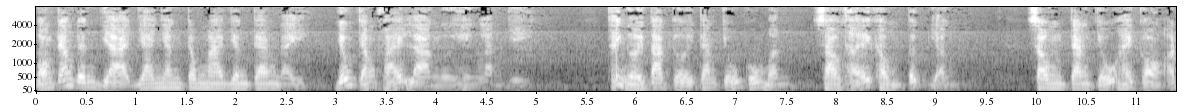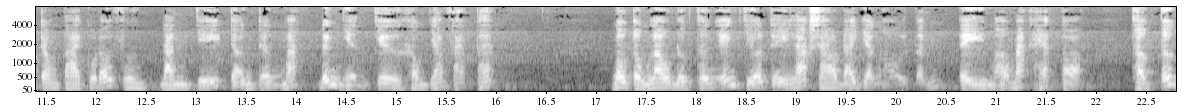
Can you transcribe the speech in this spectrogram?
Bọn Tráng Đinh và gia nhân trong Mai Dân Trang này vốn chẳng phải là người hiền lành gì. Thấy người ta cười trang chủ của mình, sao thể không tức giận. Xong trang chủ hãy còn ở trong tay của đối phương, đành chỉ trợn trừng mắt, đứng nhìn chứ không dám phát tác. Ngô Tùng Lâu được Thương Yến chữa trị lát sau đã dần hồi tỉnh, y mở mắt hét to, thật tức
